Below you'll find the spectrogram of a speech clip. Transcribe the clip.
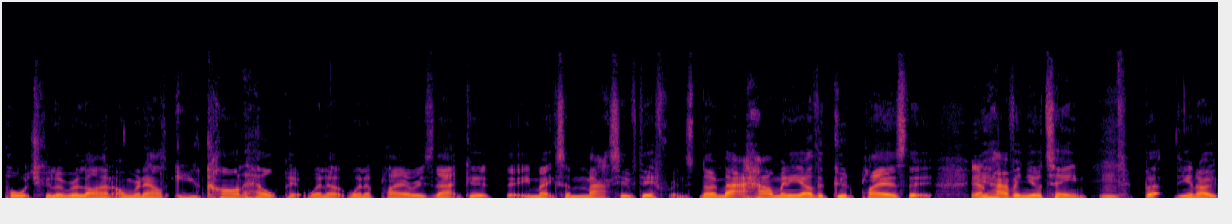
Portugal are reliant on Ronaldo. You can't help it when a when a player is that good that he makes a massive difference, no matter how many other good players that Yeah. you have in your team. Mm. But you know,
